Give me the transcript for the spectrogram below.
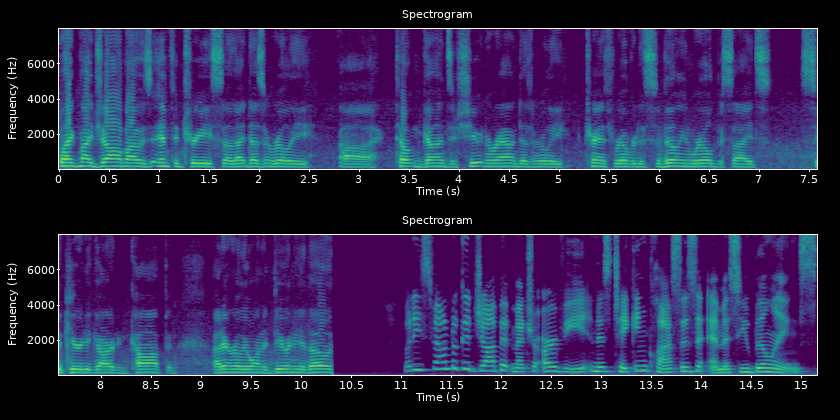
Like my job, I was infantry, so that doesn't really, uh, toting guns and shooting around doesn't really transfer over to the civilian world besides security guard and cop, and I didn't really want to do any of those but he's found a good job at Metro RV and is taking classes at MSU Billings.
